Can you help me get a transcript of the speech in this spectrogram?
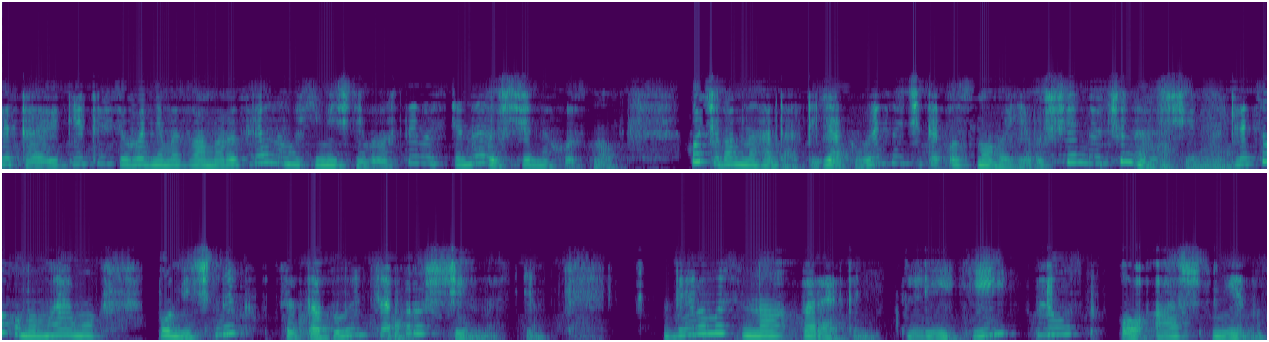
Вітаю, діти! Сьогодні ми з вами розглянемо хімічні властивості нерозчинних основ. Хочу вам нагадати, як визначити, основа є розчинною чи нерозчинною. Для цього ми маємо помічник, це таблиця розчинності. Дивимось на перетині. Літій плюс OH мінус.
